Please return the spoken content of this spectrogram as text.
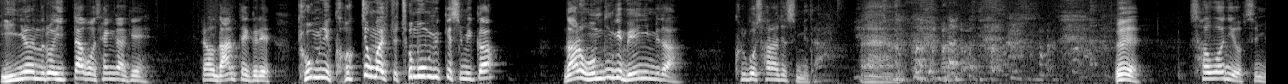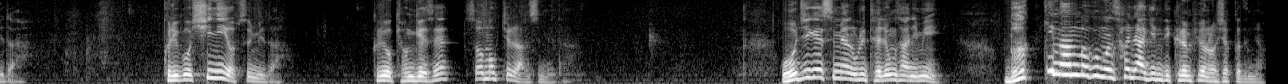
인연으로 있다고 생각해. 그리고 나한테 그래. 교무님 걱정 마십시오. 저 못 믿겠습니까? 나는 원불교 메인입니다. 그리고 사라졌습니다. 아. 왜? 서원이 없습니다. 그리고 신이 없습니다. 그리고 경계세 써먹지를 않습니다. 오직 했으면 우리 대종사님이 먹기만 먹으면 선약인데 그런 표현을 하셨거든요.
